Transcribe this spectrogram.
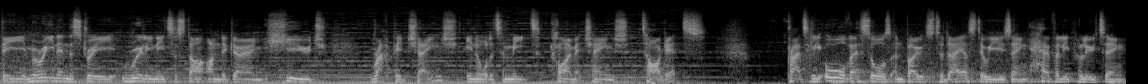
The marine industry really needs to start undergoing huge, rapid change in order to meet climate change targets. Practically all vessels and boats today are still using heavily polluting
